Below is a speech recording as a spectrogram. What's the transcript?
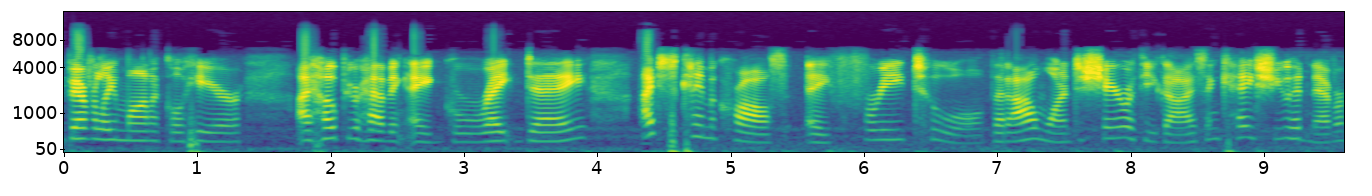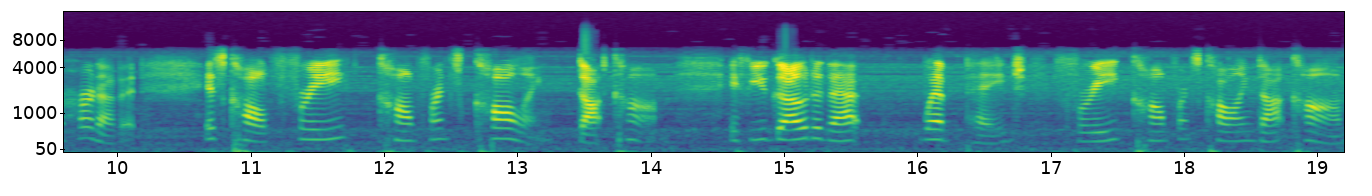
Beverly Monical here. I hope you're having a great day. I just came across a free tool that I wanted to share with you guys in case you had never heard of it. It's called freeconferencecalling.com. If you go to that web page, freeconferencecalling.com,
